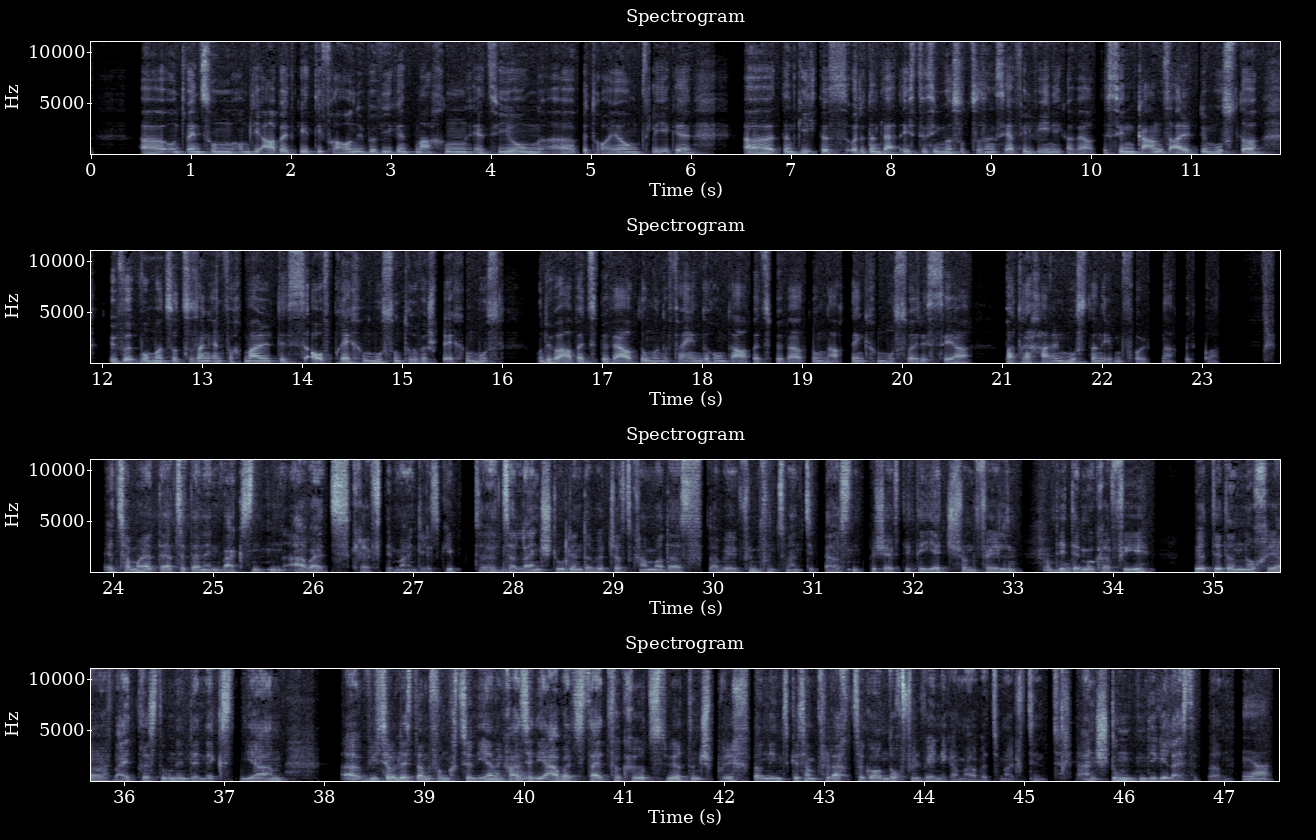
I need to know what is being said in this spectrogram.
Äh, und wenn es um, um die Arbeit geht, die Frauen überwiegend machen, Erziehung, äh, Betreuung, Pflege, dann gilt das oder dann ist das immer sozusagen sehr viel weniger wert. Das sind ganz alte Muster, wo man sozusagen einfach mal das aufbrechen muss und darüber sprechen muss und über Arbeitsbewertung und eine Veränderung der Arbeitsbewertung nachdenken muss, weil das sehr patriarchalen Mustern eben folgt nach wie vor. Jetzt haben wir ja derzeit einen wachsenden Arbeitskräftemangel. Es gibt äh, jetzt allein Studien der Wirtschaftskammer, dass, glaube ich, 25.000 Beschäftigte jetzt schon fehlen. Mhm. Die Demografie wird ja dann noch ja weiteres tun in den nächsten Jahren. Äh, wie soll das dann funktionieren, wenn quasi die Arbeitszeit verkürzt wird und sprich dann insgesamt vielleicht sogar noch viel weniger am Arbeitsmarkt sind an Stunden, die geleistet werden? Ja,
